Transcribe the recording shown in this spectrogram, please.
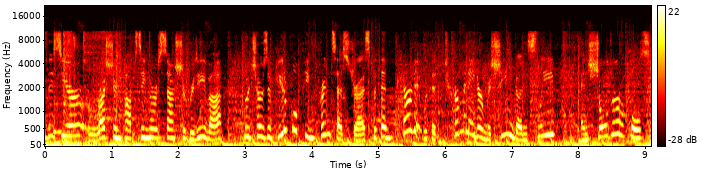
this year, Russian pop singer Sasha Gradiva, who chose a beautiful pink princess dress but then paired it with a Terminator machine gun sleeve and shoulder holster.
